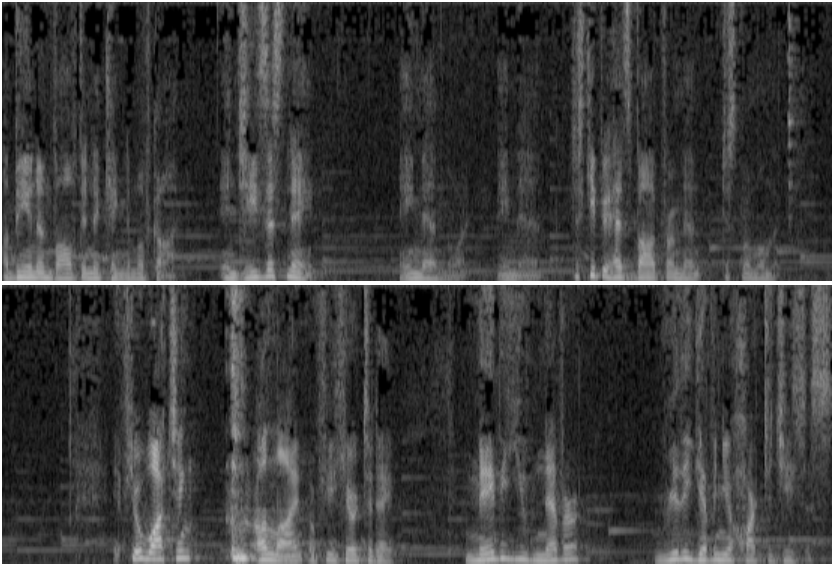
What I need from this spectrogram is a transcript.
of being involved in the kingdom of God. In Jesus' name, amen, Lord. Amen. Just keep your heads bowed for a minute, just for a moment. If you're watching online or if you're here today, maybe you've never really given your heart to Jesus.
